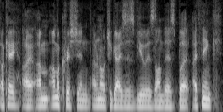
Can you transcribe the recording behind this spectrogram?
Okay, I, I'm I'm a Christian. I don't know what you guys' view is on this, but I think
